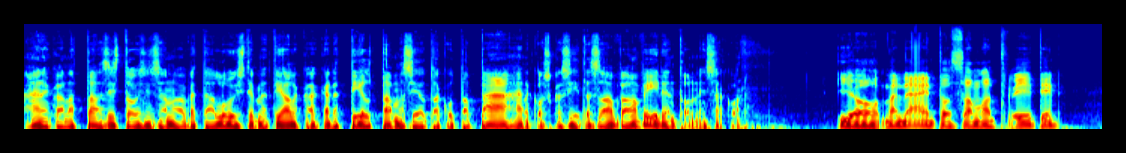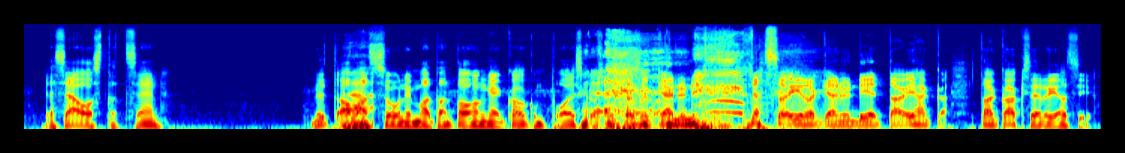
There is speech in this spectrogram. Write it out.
hänen kannattaa siis toisin sanoen vetää luistimet jalkaa ja käydä tilttaamassa jotakuta päähän, koska siitä saa vain viiden tonnin sakon. Joo, mä näin tuon saman twiitin ja sä ostat sen. Nyt avaa suu, niin mä otan tuon ongenkoukun pois, koska tässä on, käynyt, tässä on Iiro käynyt niin, että tämä on, ihan, tämä on kaksi eri asiaa.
